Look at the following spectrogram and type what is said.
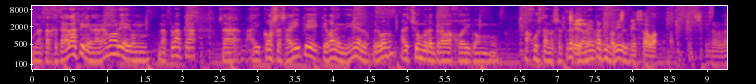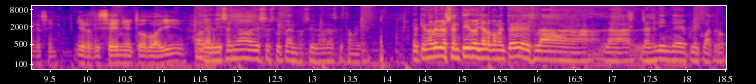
una tarjeta gráfica, hay una memoria, hay un- una placa, o sea, hay cosas ahí que, que valen dinero, pero bueno, ha hecho un gran trabajo ahí con ajustándose el precio, Sí, a mí me parece increíble. sí, la verdad que sí. Y el diseño y todo ahí. Bueno, y el diseño es estupendo, sí, la verdad es que está muy bien. El que no le veo sentido, ya lo comenté, es la, la, la Slim de Play 4.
